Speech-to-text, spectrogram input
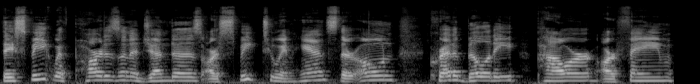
They speak with partisan agendas or speak to enhance their own credibility, power, or fame,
